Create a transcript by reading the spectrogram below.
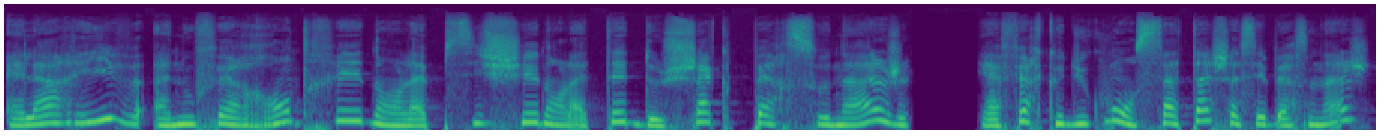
elle arrive à nous faire rentrer dans la psyché, dans la tête de chaque personnage et à faire que du coup on s'attache à ces personnages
